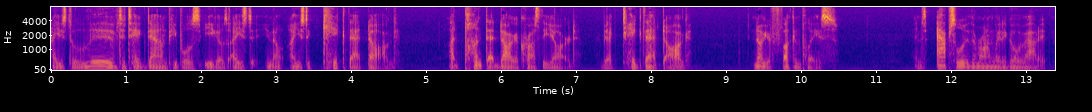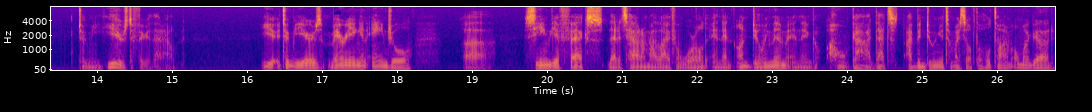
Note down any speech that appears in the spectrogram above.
I used to live to take down people's egos. I used to, you know, I used to kick that dog. I'd punt that dog across the yard. I'd be like, "Take that dog." Know your fucking place. And it's absolutely the wrong way to go about it. It took me years to figure that out. It took me years marrying an angel, uh, seeing the effects that it's had on my life and world, and then undoing them, and then go, oh God, that's I've been doing it to myself the whole time. Oh my God.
